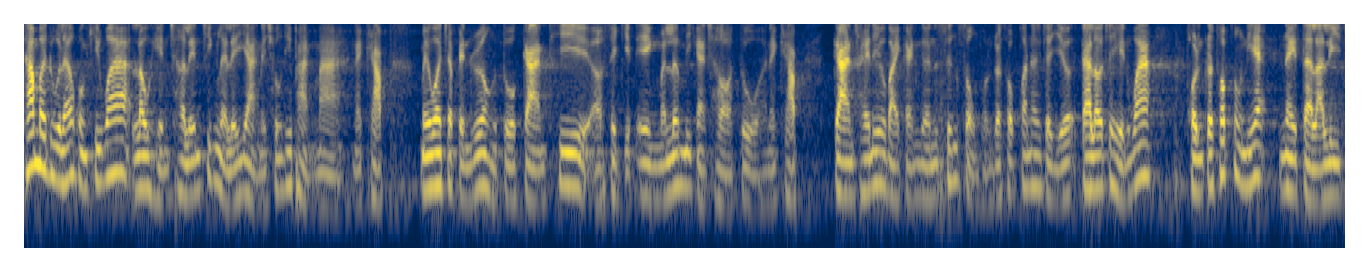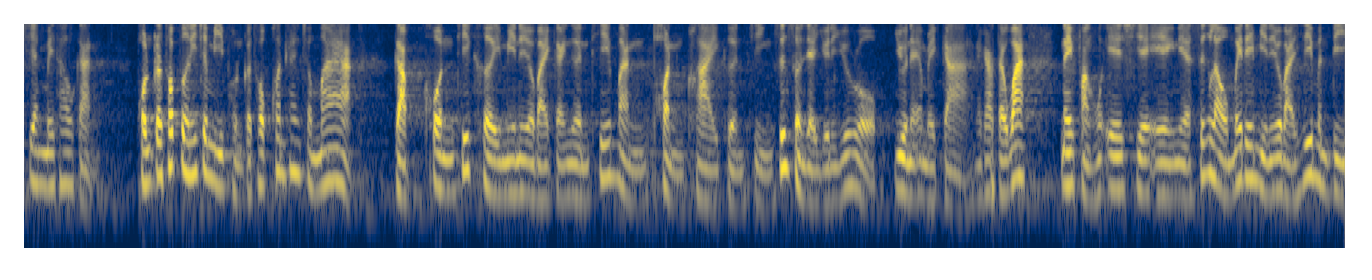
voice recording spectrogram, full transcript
ถ้ามาดูแล้วผมคิดว่าเราเห็น challenging หลาย ๆ อย่างในช่วงที่ผ่านมานะครับไม่ว่าจะเป็นเรื่องของตัวการที่เศรษฐกิจเองมันเริ่มมีการชะลอตัวนะครับการใช้นโยบายการเงิน ซึ่งส่งผลกระทบค่อนข้างจะเยอะ แต่เราจะเห็นว่าผลกระทบตรงนี้ในแต่ละ region ไม่เท่ากัน ผลกระทบตรงนี้จะมีผลกระทบค่อนข้างจะมาก กับคนที่เคยมีนโยบายการเงินที่มันผ่อนคลายเกินจริง ซึ่งส่วนใหญ่อยู่ในยุโรปอยู่ในอเมริกานะครับแต่ว่าในฝั่งของเอเชียเองเนี่ยซึ่งเราไม่ได้มีนโยบายที่มันดี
